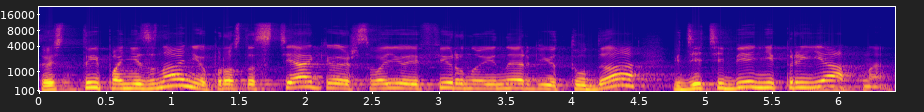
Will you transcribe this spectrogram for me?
То есть ты по незнанию просто стягиваешь свою эфирную энергию туда, где тебе неприятно.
